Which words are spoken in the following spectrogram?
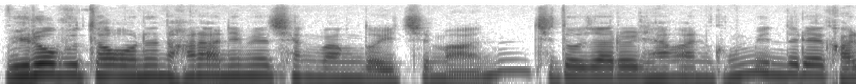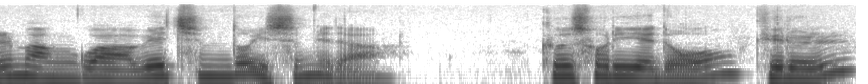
위로부터 오는 하나님의 책망도 있지만 지도자를 향한 국민들의 갈망과 외침도 있습니다. 그 소리에도 귀를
